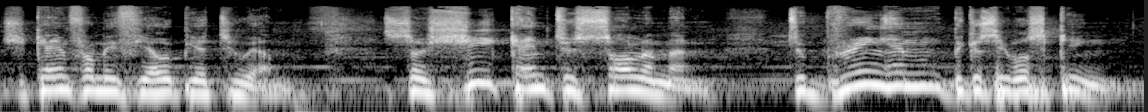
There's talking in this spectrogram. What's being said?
She came from Ethiopia to him. So she came to Solomon to bring him, because he was king,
